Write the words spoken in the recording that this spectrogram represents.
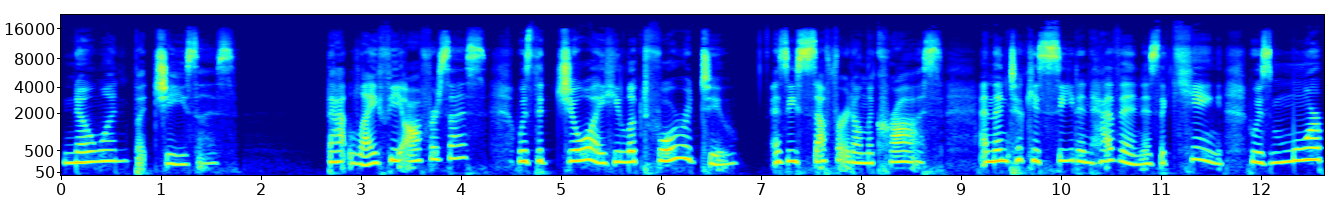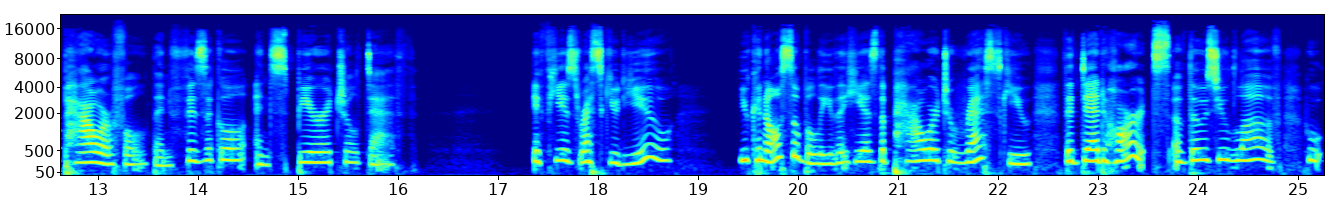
No one but Jesus. That life he offers us was the joy he looked forward to as he suffered on the cross and then took his seat in heaven as the king who is more powerful than physical and spiritual death. If he has rescued you, you can also believe that he has the power to rescue the dead hearts of those you love who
